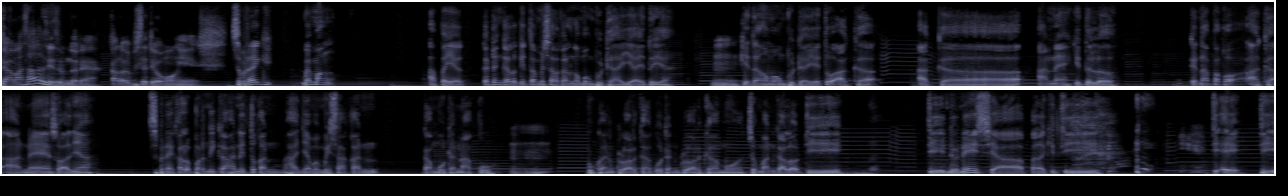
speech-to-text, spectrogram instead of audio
nggak masalah sih sebenarnya kalau bisa diomongin Sebenarnya memang apa ya? Kadang kalau kita misalkan ngomong budaya itu ya, hmm. kita ngomong budaya itu agak agak aneh gitu loh. kenapa kok agak aneh? Soalnya sebenarnya kalau pernikahan itu kan hanya memisahkan kamu dan aku, Mm-mm. bukan keluargaku dan keluargamu. Cuman kalau di di Indonesia, apalagi di di eh, di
